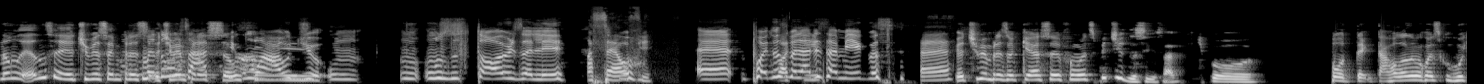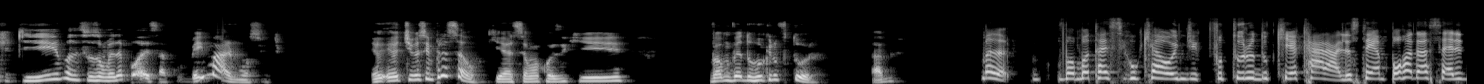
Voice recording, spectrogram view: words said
Não, eu não sei, eu tive essa impressão. Manda eu tive um a impressão zap, um que... áudio, um, um- uns stories ali. A selfie. É, põe nos Aqui. melhores amigos. É. Eu tive a impressão que essa foi uma despedida, assim, sabe? Tipo. Pô, tem- tá rolando uma coisa com o Hulk aqui, vocês vão ver depois, sabe? Bem Marvel, assim. Tipo. Eu, eu tive essa impressão, que ia ser uma coisa que. Vamos ver do Hulk no futuro, sabe? Mano, vão botar esse Hulk aonde? Futuro do que, caralho? Tem a porra da série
